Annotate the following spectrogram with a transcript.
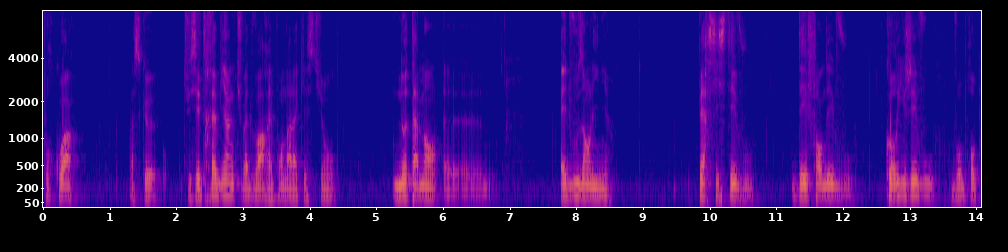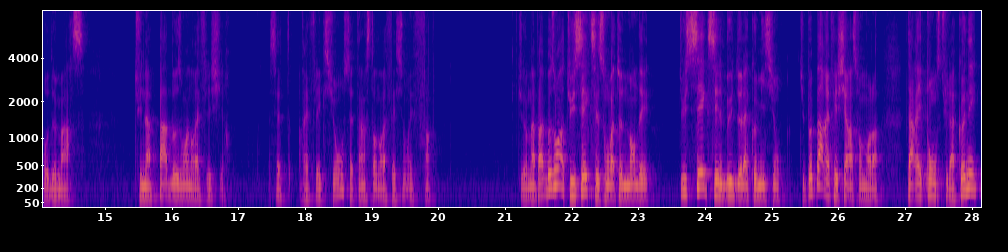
Pourquoi? Parce que tu sais très bien que tu vas devoir répondre à la question, notamment, euh, êtes-vous en ligne? Persistez-vous? Défendez-vous? Corrigez-vous? Vos propos de mars? Tu n'as pas besoin de réfléchir. Cette réflexion, cet instant de réflexion est fin. Tu n'en as pas besoin. Tu sais que c'est ce qu'on va te demander. Tu sais que c'est le but de la commission. Tu ne peux pas réfléchir à ce moment-là. Ta réponse, tu la connais,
